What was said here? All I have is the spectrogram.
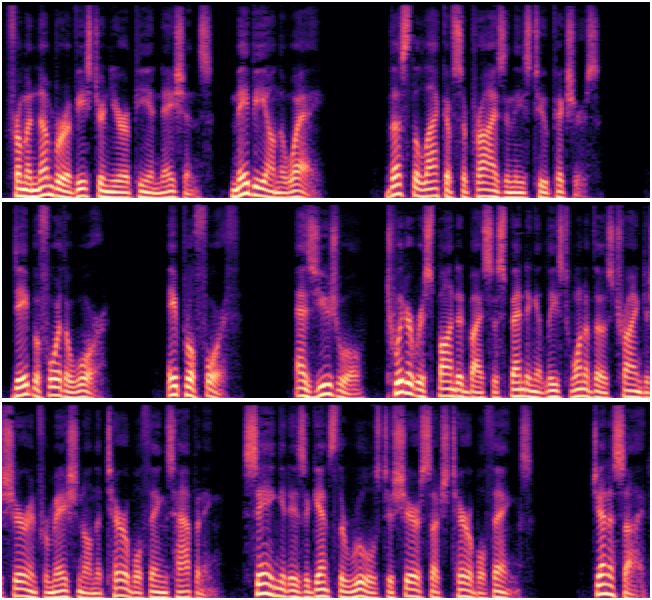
from a number of Eastern European nations, may be on the way. Thus the lack of surprise in these two pictures. Day before the war. April 4th. As usual, Twitter responded by suspending at least one of those trying to share information on the terrible things happening, saying it is against the rules to share such terrible things. Genocide.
